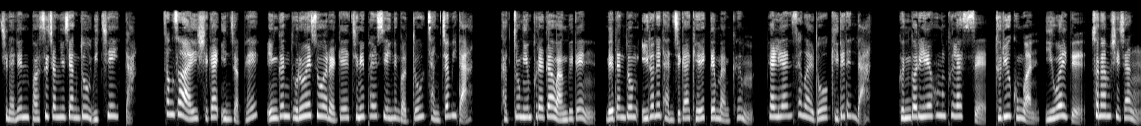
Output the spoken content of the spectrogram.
지나는 버스 정류장도 위치해 있다. 성서 IC가 인접해 인근 도로에 수월하게 진입할 수 있는 것도 장점이다. 각종 인프라가 완비된 내당동 일원의 단지가 계획된 만큼 편리한 생활도 기대된다. 근거리의 홈플러스, 두류공원, 이월드, 서남시장,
